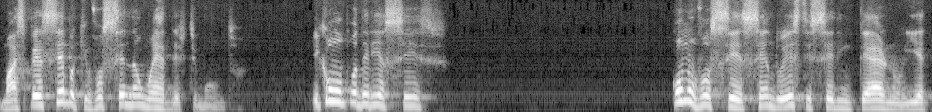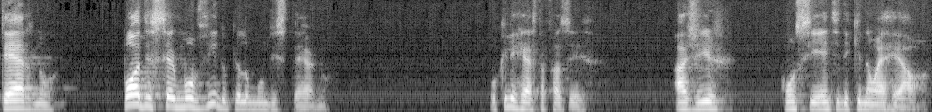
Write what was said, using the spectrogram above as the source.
mas perceba que você não é deste mundo. E como poderia ser? Como você, sendo este ser interno e eterno, pode ser movido pelo mundo externo. O que lhe resta fazer? Agir consciente de que não é real.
